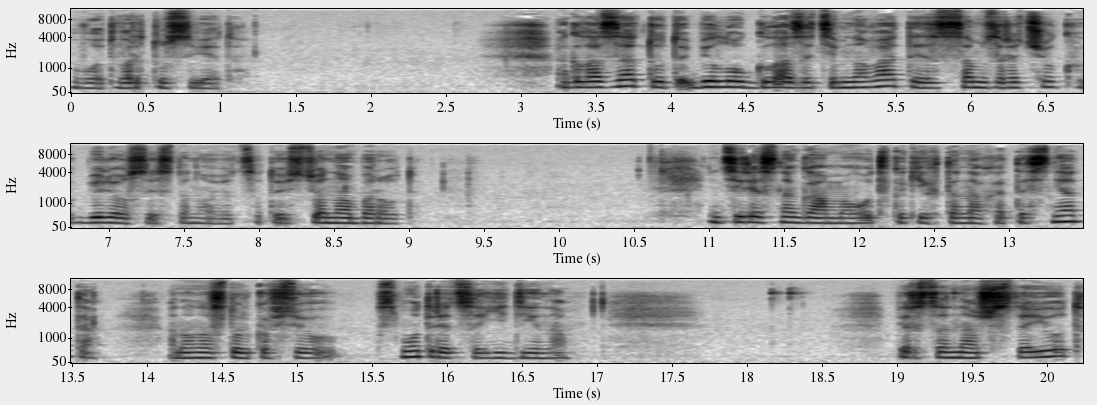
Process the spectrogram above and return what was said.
Вот, во рту свет. А глаза, тут белок глаза темноватый, сам зрачок белесый становится. То есть все наоборот. Интересно, гамма, вот в каких тонах это снято. Оно настолько все смотрится едино. Персонаж встает.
